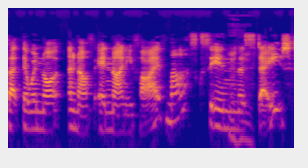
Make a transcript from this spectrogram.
but there were not enough N95 masks in mm-hmm. the state.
